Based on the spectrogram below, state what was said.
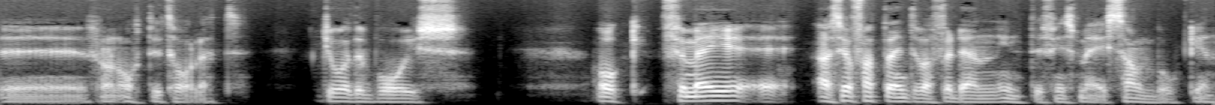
eh, från 80-talet. You're the voice. Och för mig, eh, alltså jag fattar inte varför den inte finns med i psalmboken.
